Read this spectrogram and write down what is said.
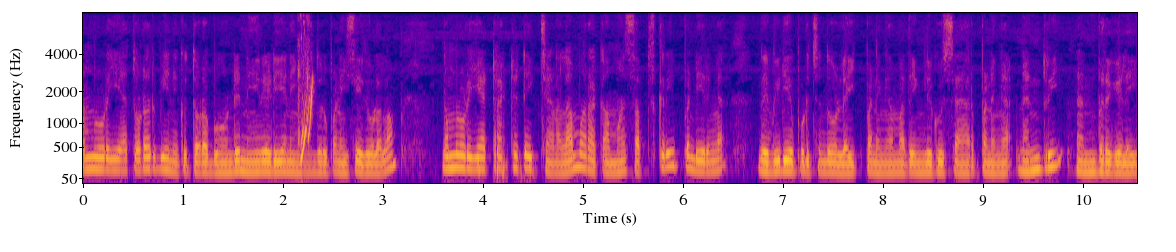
நம்மளுடைய தொடர்பு எனக்கு தொடர்பு கொண்டு நேரடியாக நீங்கள் வந்து விற்பனை செய்து கொள்ளலாம். நம்மளுடைய டிராக்டர்டெக் சேனலாக மறக்காமல் சப்ஸ்கிரைப் பண்ணிடுங்க இந்த வீடியோ பிடிச்சிருந்தோ லைக் பண்ணுங்கள் மற்றவங்களுக்கும் ஷேர் பண்ணுங்கள் நன்றி நண்பர்களே.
